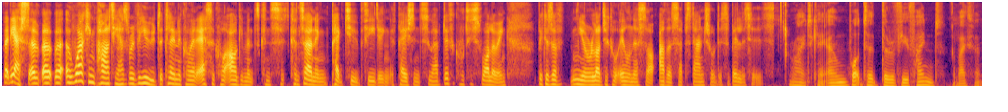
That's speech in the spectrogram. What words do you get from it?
But yes, a, a, a, working party has reviewed the clinical and ethical arguments con- concerning PEG tube feeding of patients who have difficulty swallowing because of neurological illness or other substantial disabilities. Right, okay. And what did the review find about it?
